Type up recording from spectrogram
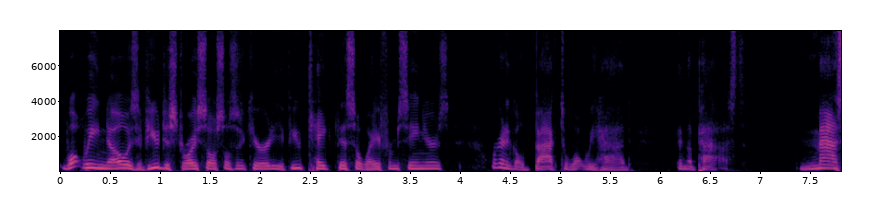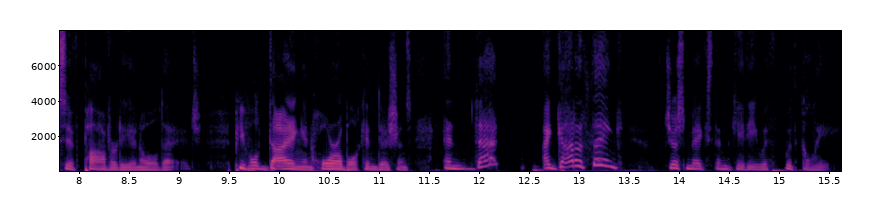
what we know is if you destroy Social Security, if you take this away from seniors, we're going to go back to what we had in the past massive poverty in old age, people dying in horrible conditions. And that, I got to think, just makes them giddy with, with glee.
